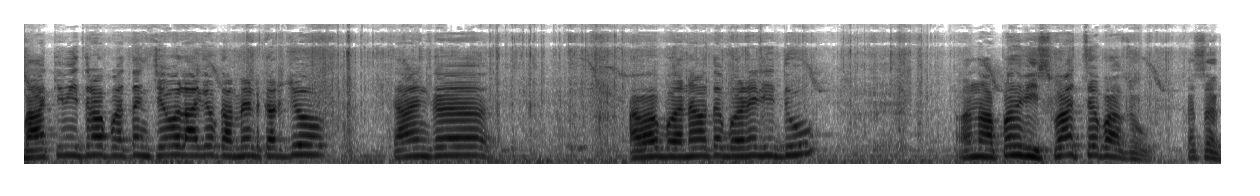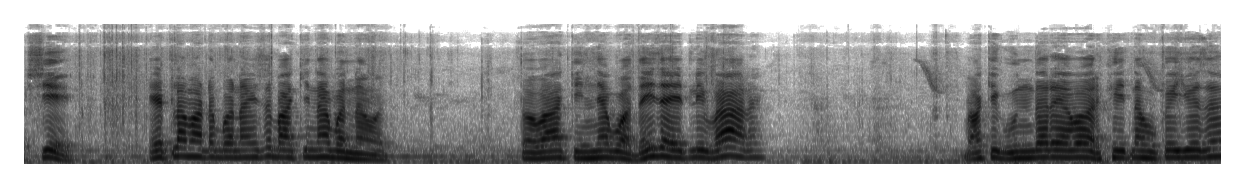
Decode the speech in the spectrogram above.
બાકી મિત્રો, પતંગ કેવો લાગ્યો કમેન્ટ કરજો. કારણ કે હવે બનાવતા બની દીધું અને આપણને વિશ્વાસ છે પાછો, કે શકશે. એટલા માટે બનાવી છે, બાકી ના બનાવત. તો હવે આ કિન્યા વધી જાય એટલી વાર. બાકી ગુંદરે હવે હરખી રીતના હુકાઈ ગયો છે.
